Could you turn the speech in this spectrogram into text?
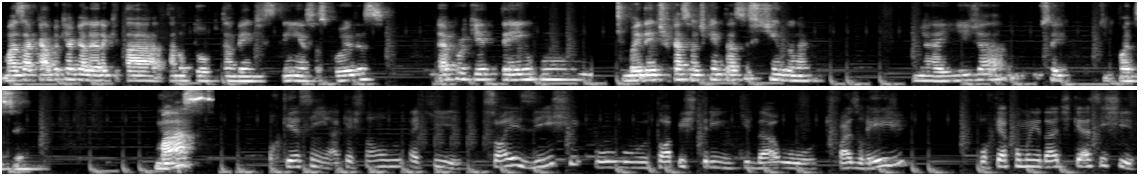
Mas acaba que a galera que tá, tá no topo também de stream, essas coisas, é porque tem um, uma identificação de quem tá assistindo, né? E aí já não sei o que pode ser. Mas porque, assim, a questão é que só existe o top stream que dá o. que faz o rage, porque a comunidade quer assistir.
